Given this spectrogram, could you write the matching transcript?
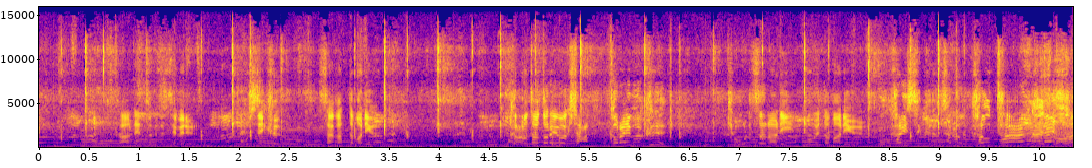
さあ連続で攻める。押していく。下がったマリウカウンタードライブが来た。ドライブ来る。強烈なラリー。止めたマリウ返してくる。それをカウンター返した。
